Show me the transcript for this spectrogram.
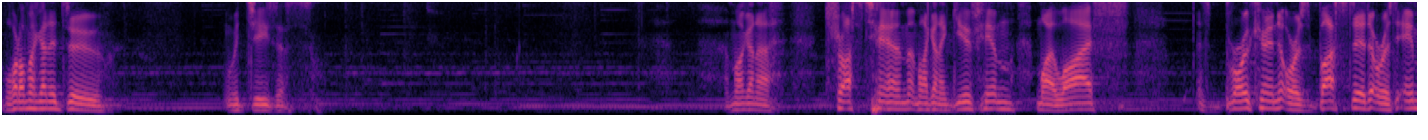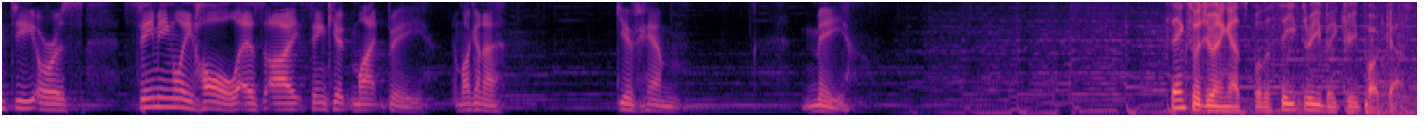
What am I going to do with Jesus? Am I going to trust Him? Am I going to give Him my life as broken or as busted or as empty or as seemingly whole as I think it might be? Am I going to give Him me? Thanks for joining us for the C3 Victory podcast.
